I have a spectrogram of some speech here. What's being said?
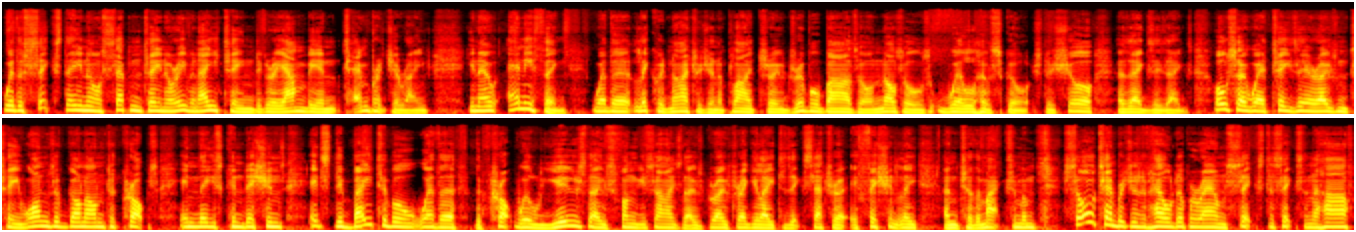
with a 16 or 17 or even 18 degree ambient temperature range, you know, anything whether liquid nitrogen applied through dribble bars or nozzles will have scorched, as sure as eggs is eggs. Also, where T0s and T1s have gone on to crops in these conditions, it's debatable whether the crop will use those fungicides, those growth regulators, etc., efficiently and to the maximum. Soil temperatures have held up around six to six and a half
